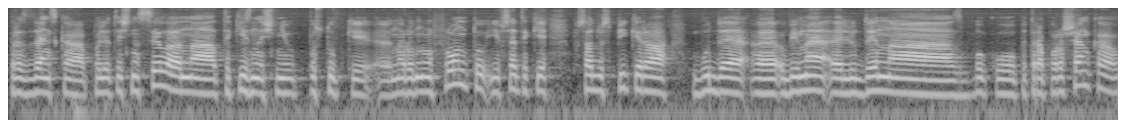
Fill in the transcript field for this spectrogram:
президентська політична сила на такі значні поступки е, Народного фронту, і все-таки посаду спікера буде обійме людина з боку Петра Порошенка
